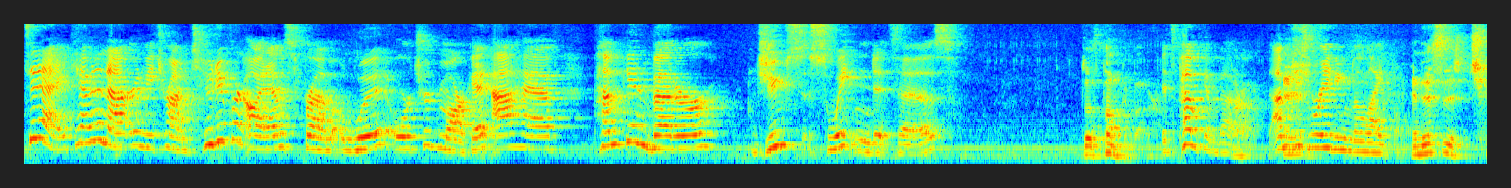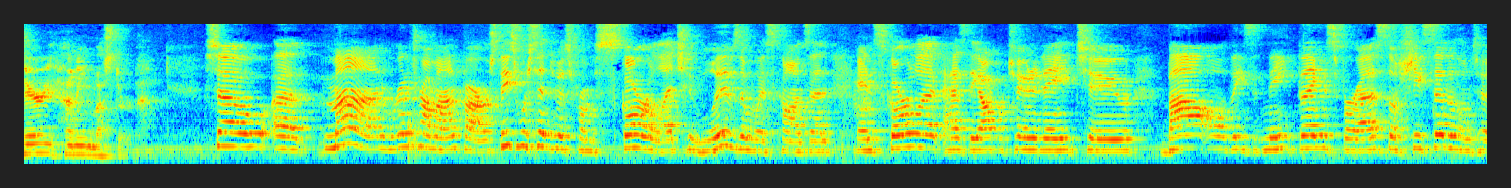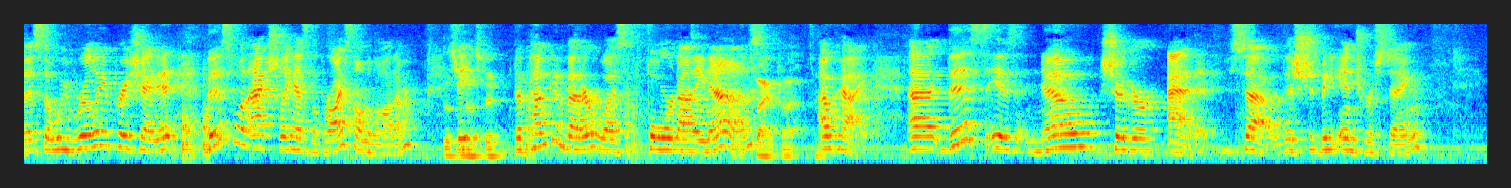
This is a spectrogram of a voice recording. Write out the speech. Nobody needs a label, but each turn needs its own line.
Today, Kevin and I are going to be trying two different items from Wood Orchard Market. I have pumpkin butter juice sweetened, it says.
So it's pumpkin butter.
It's pumpkin butter.
Alright.
I'm
And-
just reading the label.
And this is cherry honey mustard.
So, uh, mine, we're gonna try mine first. These were sent to us from Scarlett, who lives in Wisconsin, and Scarlett has the opportunity to buy all these neat things for us, so she sent them to us, so we really appreciate it. This one actually has the price on the bottom.
This
the,
one too.
The pumpkin butter was $4.99.
Same for that.
Okay. Uh, this is no sugar added. So this should be interesting.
